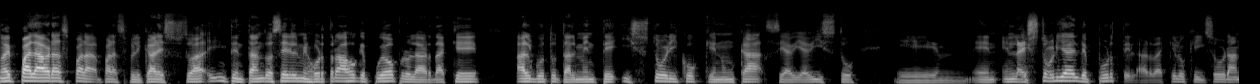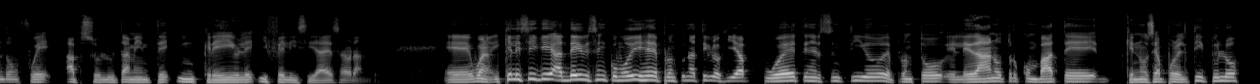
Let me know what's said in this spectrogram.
no hay palabras para, explicar eso. Estoy intentando hacer el mejor trabajo que puedo, pero la verdad que algo totalmente histórico que nunca se había visto em, en, la historia del deporte. La verdad que lo que hizo Brandon fue absolutamente increíble y felicidades a Brandon. Eh, bueno, ¿y qué le sigue a Davidson? Como dije, de pronto una trilogía puede tener sentido, de pronto eh, le dan otro combate que no sea por el título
